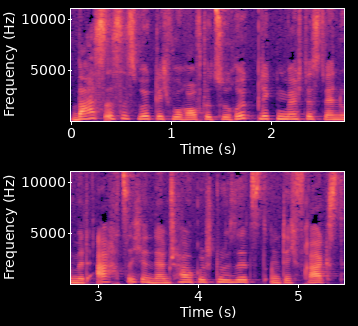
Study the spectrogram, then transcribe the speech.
Was ist es wirklich, worauf du zurückblicken möchtest, wenn du mit 80 in deinem Schaukelstuhl sitzt und dich fragst,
